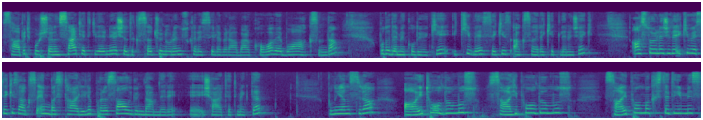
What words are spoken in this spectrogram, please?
Sabit burçların sert etkilerini yaşadık. Satürn-Uranüs karesiyle beraber kova ve boğa aksında. Bu da demek oluyor ki 2 ve 8 aksı hareketlenecek. Astrolojide 2 ve 8 aksı en basit haliyle parasal gündemleri e, işaret etmekte. Bunun yanı sıra ait olduğumuz, sahip olduğumuz, sahip olmak istediğimiz,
